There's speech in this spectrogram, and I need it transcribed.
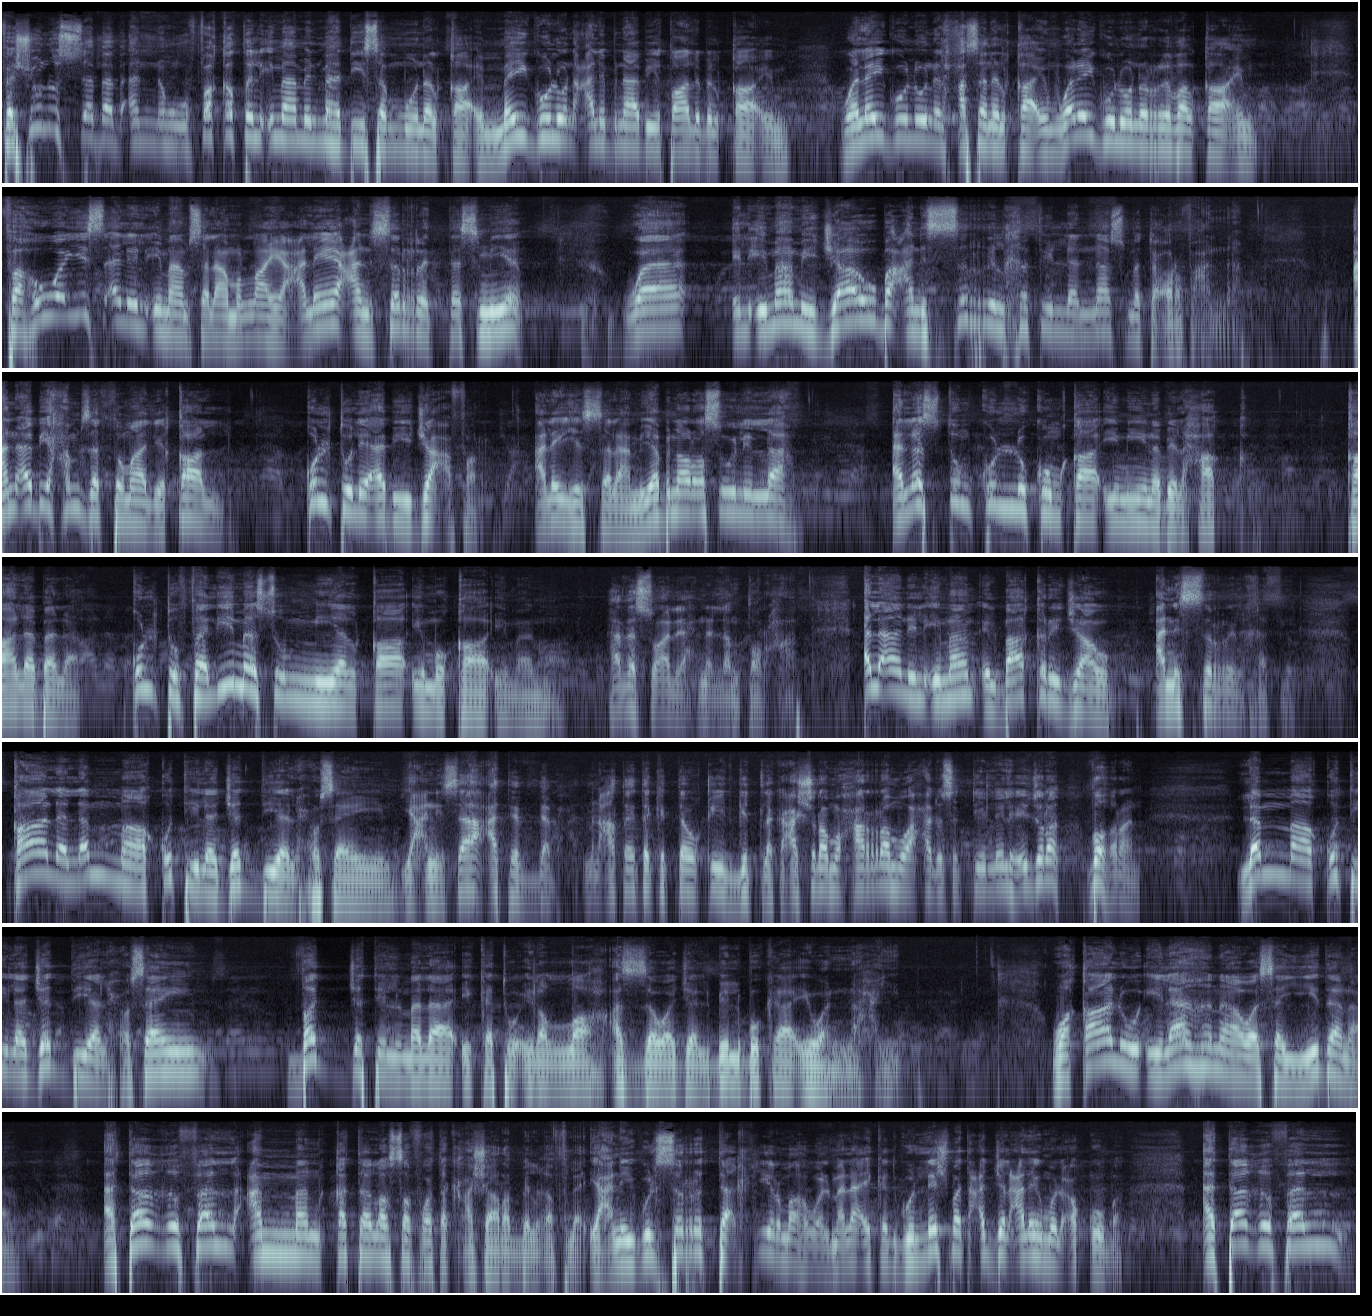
فشنو السبب أنه فقط الإمام المهدي يسمون القائم؟ ما يقولون علي بن أبي طالب القائم ولا يقولون الحسن القائم ولا يقولون الرضا القائم. فهو يسأل الإمام سلام الله عليه عن سر التسمية والإمام يجاوب عن السر الخفي اللي الناس ما تعرف عنه. عن أبي حمزة الثمالي قال قلت لأبي جعفر عليه السلام يا ابن رسول الله ألستم كلكم قائمين بالحق؟ قال بلى. قلت فلم سمي القائم قائما؟ هذا السؤال اللي إحنا لم نطرحه الآن الإمام الباقر يجاوب عن السر الخفي. قال لما قتل جدي الحسين يعني ساعة الذبح من عطيتك التوقيت قلت لك عشرة محرم واحد وستين للهجرة ظهرا. لما قتل جدي الحسين ضجت الملائكة إلى الله عز وجل بالبكاء والنحيب. وقالوا إلهنا وسيدنا أتغفل عمن قتل صفوتك حشا رب الغفلة؟ يعني يقول سر التأخير ما هو؟ الملائكة تقول ليش ما تعجل عليهم العقوبة؟ أتغفل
